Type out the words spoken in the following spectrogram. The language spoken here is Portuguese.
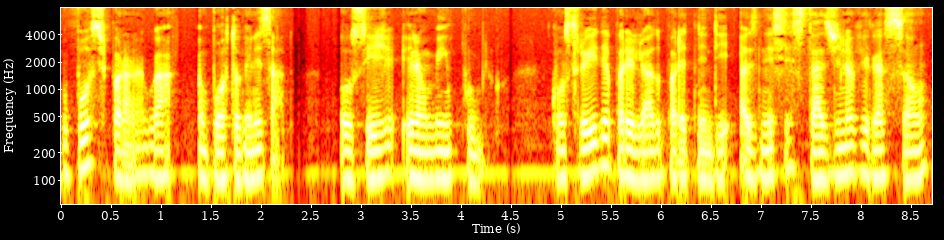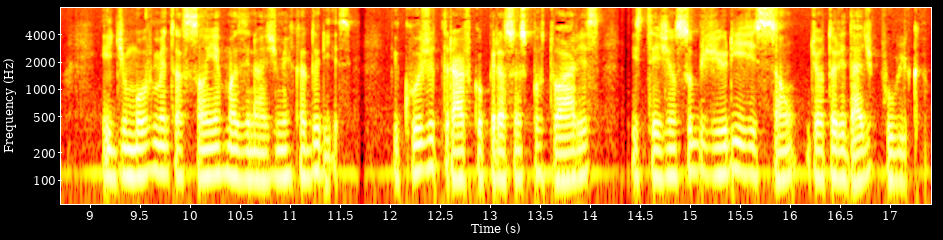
O posto de Paranaguá é um porto organizado, ou seja, ele é um bem público, construído e aparelhado para atender às necessidades de navegação e de movimentação e armazenagem de mercadorias, e cujo tráfego e operações portuárias estejam sob jurisdição de autoridade pública.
